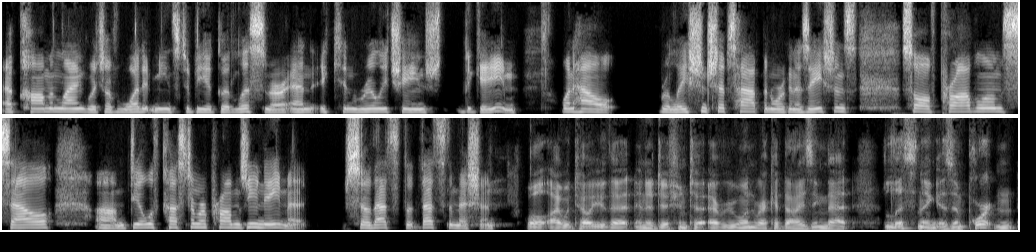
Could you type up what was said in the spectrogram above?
a common language of what it means to be a good listener and it can really change the game on how relationships happen, organizations solve problems, sell, um, deal with customer problems, you name it. So that's the that's the mission. Well, I would tell you that in addition to everyone recognizing that listening is important,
